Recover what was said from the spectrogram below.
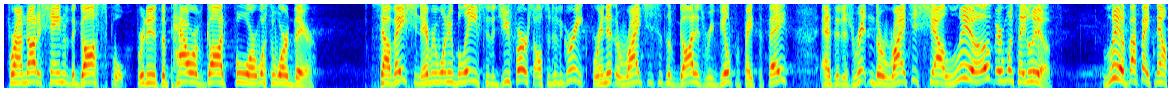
For I'm not ashamed of the gospel, for it is the power of God for, what's the word there? Salvation everyone who believes, to the Jew first, also to the Greek. For in it the righteousness of God is revealed from faith to faith. As it is written, the righteous shall live. Everyone say live. Live by faith. Now,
